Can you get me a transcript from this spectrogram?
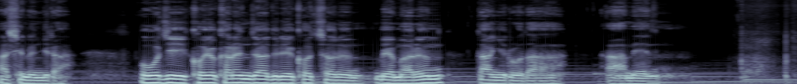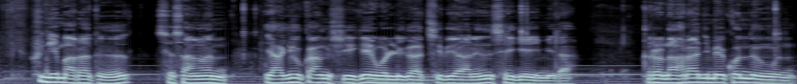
하시느니라. 오직 거역하는 자들의 거처는 메마른 땅이로다. 아멘. 흔히 말하듯 세상은 약육강식의 원리가 지배하는 세계입니다. 그러나 하나님의 권능은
